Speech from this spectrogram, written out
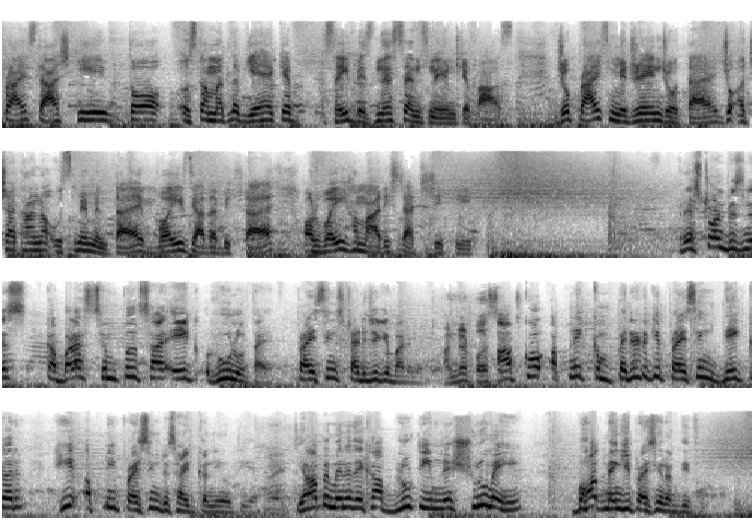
Price slash की तो उसका मतलब यह है कि सही बिज़नेस सेंस नहीं उनके पास जो प्राइस मिड रेंज होता है जो अच्छा खाना उसमें मिलता है वही ज़्यादा बिकता है और वही हमारी स्ट्रैटेजी थी रेस्टोरेंट बिज़नेस का बड़ा सिंपल सा एक रूल होता है प्राइसिंग स्ट्रेटजी के बारे में हंड्रेड परसेंट आपको अपने कंपेटिटर की प्राइसिंग देखकर ही अपनी प्राइसिंग डिसाइड करनी होती है right. यहाँ पे मैंने देखा ब्लू टीम ने शुरू में ही बहुत महँगी प्राइसिंग रख दी थी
